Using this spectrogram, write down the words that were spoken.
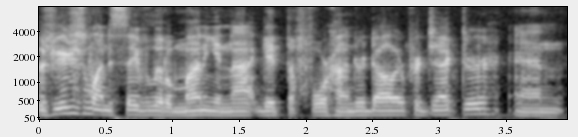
If you're just wanting to save a little money and not get the $400 projector, and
